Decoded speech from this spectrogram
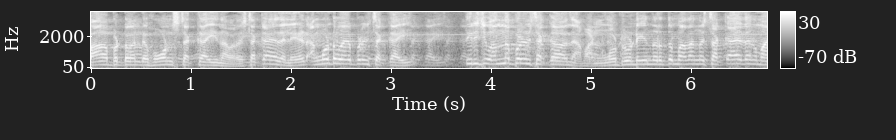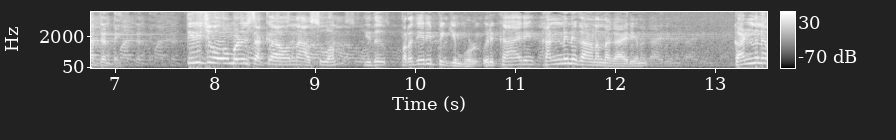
പാവപ്പെട്ടവന്റെ ഫോൺ സ്റ്റക്കായി എന്നാ പറയുന്നത്. സ്റ്റക്കായതല്ലേ അങ്ങോട്ട് പോയപ്പോഴും സ്റ്റക്കായി തിരിച്ചു വന്നപ്പോഴും സ്റ്റക്കാവുന്ന അങ്ങോട്ട് കൊണ്ടുപോയി നിർത്തുമ്പോൾ അതങ്ങ് സ്റ്റക്കായതങ്ങ് മാറ്റണ്ടേ? തിരിച്ചു പോകുമ്പോഴും സ്റ്റക്കാവുന്ന അസുഖം ഇത് പ്രചരിപ്പിക്കുമ്പോൾ ഒരു കാര്യം കണ്ണിന് കാണുന്ന കാര്യം കണ്ണിനെ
